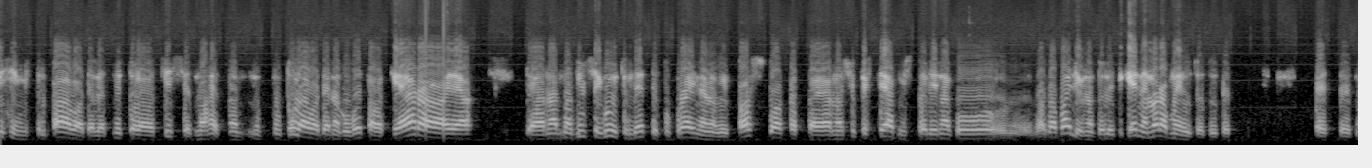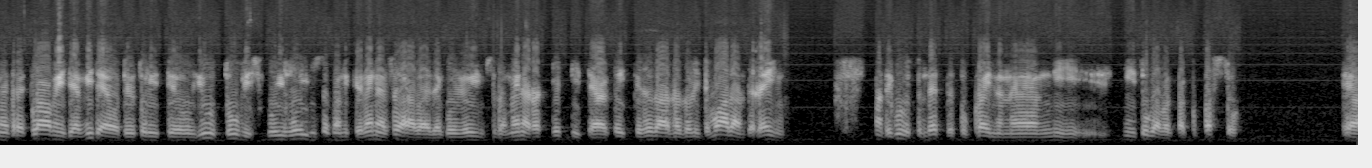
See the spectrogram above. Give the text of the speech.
esimestel päevadel, et nüüd tulevad sisse, et noh, et nad, nad tulevad ja nagu võtavadki ära ja ja nad, nad üldse ei kujutanud ette, et ukrainlane võib vastu hakata ja noh, niisugust teadmist oli nagu väga palju, nad olid ikka ennem ära mõjutatud, et et, et need reklaamid ja videod ju tulid ju Youtube'is, kui võimsad on ikka Vene sõjaväed ja kui võimsad on Vene raketid ja kõike seda nad olid ju vaadanud ja näinud. Nad ei kujutanud ette, et ukrainlane nii, nii tugevalt hakkab vastu. ja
